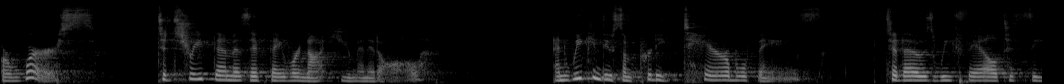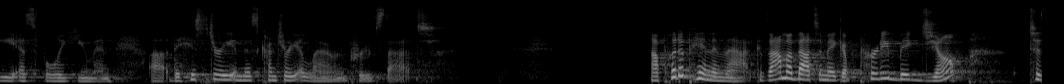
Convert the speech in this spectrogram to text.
Or worse, to treat them as if they were not human at all. And we can do some pretty terrible things to those we fail to see as fully human. Uh, the history in this country alone proves that. Now, put a pin in that because I'm about to make a pretty big jump to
